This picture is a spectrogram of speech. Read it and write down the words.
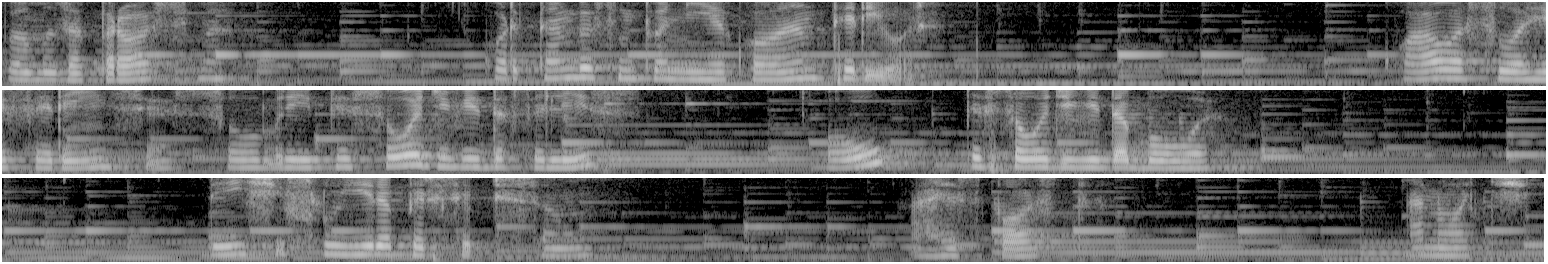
Vamos à próxima, cortando a sintonia com a anterior. Sua referência sobre pessoa de vida feliz ou pessoa de vida boa? Deixe fluir a percepção, a resposta. Anote.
